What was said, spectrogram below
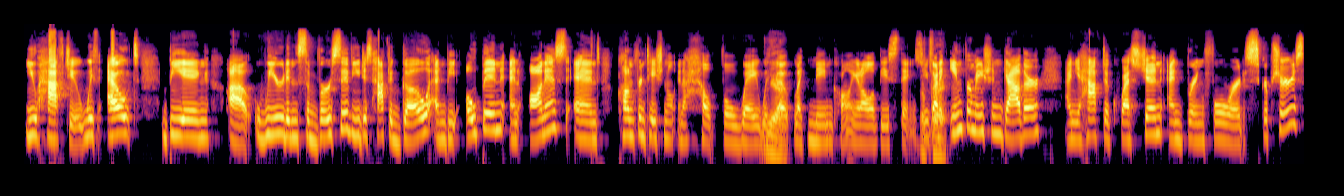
you have to, without being uh, weird and subversive, you just have to go and be open and honest and confrontational in a helpful way without like name calling and all of these things. you That's got right. to information gather and you have to question and bring forward scriptures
